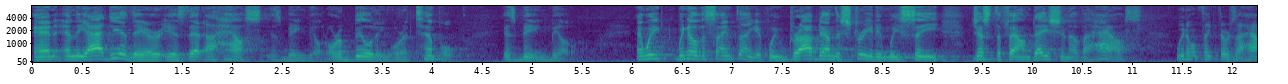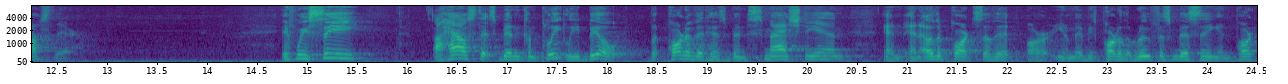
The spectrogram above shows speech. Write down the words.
And, and the idea there is that a house is being built, or a building, or a temple is being built. And we, we know the same thing. If we drive down the street and we see just the foundation of a house, we don't think there's a house there. If we see a house that's been completely built, but part of it has been smashed in, and, and other parts of it are, you know, maybe part of the roof is missing and part,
